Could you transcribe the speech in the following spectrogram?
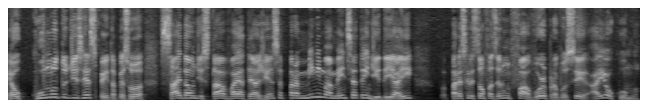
é. o cúmulo do desrespeito. A pessoa sai da onde está, vai até a agência para minimamente ser atendida. E aí parece que eles estão fazendo um favor para você, aí é o cúmulo.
